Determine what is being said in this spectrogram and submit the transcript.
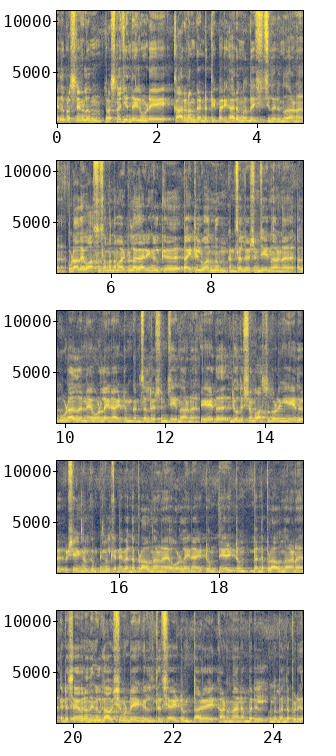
ഏത് പ്രശ്നങ്ങളും പ്രശ്നചിന്തയിലൂടെ കാരണം കണ്ടെത്തി പരിഹാരം നിർദ്ദേശിച്ചു തരുന്നതാണ്. കൂടാതെ വാസ്തു സംബന്ധമായിട്ടുള്ള കാര്യങ്ങൾക്ക് ടൈറ്റിൽ വന്നും കൺസൾട്ടേഷൻ ചെയ്യുന്നതാണ്. അതുകൂടാതെ തന്നെ ഓൺലൈനായിട്ടും കൺസൾട്ടേഷൻ ചെയ്യുന്നതാണ്. ഏത് ജ്യോതിഷം വാസ്തു തുടങ്ങി ഏത് വിഷയങ്ങൾക്കും നിങ്ങൾക്ക് എന്നെ ബന്ധപ്പെടാവുന്നതാണ്. ഓൺലൈനായിട്ടും നേരിട്ടും ബന്ധപ്പെടാവുന്നതാണ്. എന്റെ സേവനം നിങ്ങൾക്ക് ആവശ്യമുണ്ടെങ്കിൽ തീർച്ചയായിട്ടും താഴെ കാണുന്ന നമ്പറിൽ ഒന്ന് ബന്ധപ്പെടുക.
